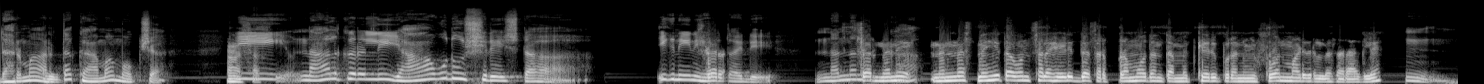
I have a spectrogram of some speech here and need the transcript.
ಧರ್ಮ ಅರ್ಥ ಕಾಮ ಮೋಕ್ಷ. ಈ ನಾಲ್ಕರಲ್ಲಿ ಯಾವುದು ಶ್ರೇಷ್ಠ? ಈಗ ನೀನು ಹೇಳ್ತಾ ಇದ್ದಿ ನನ್ನ ಸರ್ ನನ್ನ ಸ್ನೇಹಿತ ಒಂದ್ಸಲ ಹೇಳಿದ್ದ ಸರ್ ಪ್ರಮೋದ್ ಅಂತ ಮೆತ್ಕೇರಿಪುರ ನಿಮಗೆ ಫೋನ್ ಮಾಡಿದ್ರಲ್ಲ ಸರ್ ಆಗ್ಲೇ? ಹ್ಮ್.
